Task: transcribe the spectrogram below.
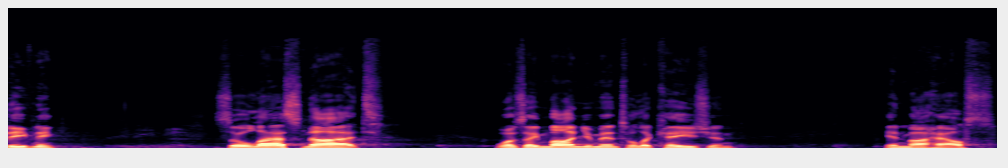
evening. So, last night was a monumental occasion in my house.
